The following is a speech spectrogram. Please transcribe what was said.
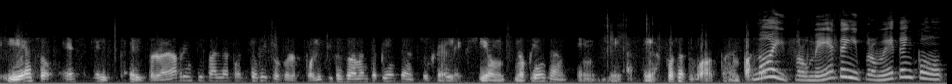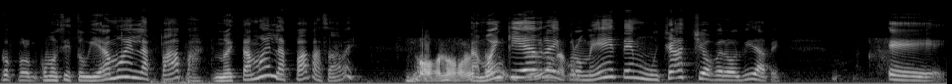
Y eso es el, el problema principal de Puerto Rico, que los políticos solamente piensan en su reelección, no piensan en, las cosas que pueden pasar. No, y prometen y prometen como, como si estuviéramos en las papas. No estamos en las papas, ¿sabes? No, no. Estamos en quiebra y prometen, muchachos, pero olvídate eh,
